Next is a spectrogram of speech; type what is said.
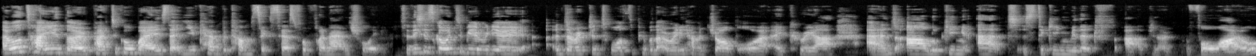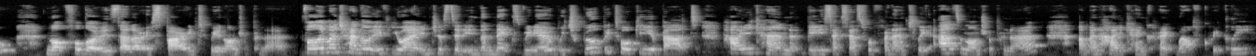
I will tell you though practical ways that you can become successful financially. So this is going to be a video directed towards the people that already have a job or a career and are looking at sticking with it uh, you know, for a while, not for those that are aspiring to be an entrepreneur. Follow my channel if you are interested in the next video which will be talking about how you can be successful financially as an entrepreneur um, and how you can create wealth quickly.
